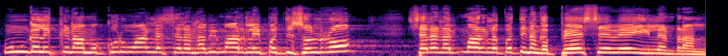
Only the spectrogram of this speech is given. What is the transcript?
உங்களுக்கு நாம் குருவானில் சில நபிமார்களை பற்றி சொல்கிறோம் சில நபிமார்களை பற்றி நாங்கள் பேசவே இல்லைன்றான்ல.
